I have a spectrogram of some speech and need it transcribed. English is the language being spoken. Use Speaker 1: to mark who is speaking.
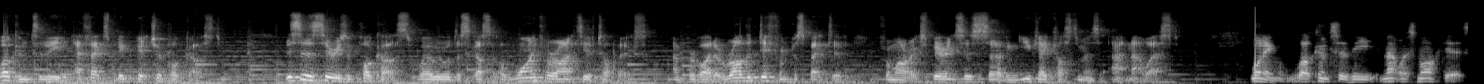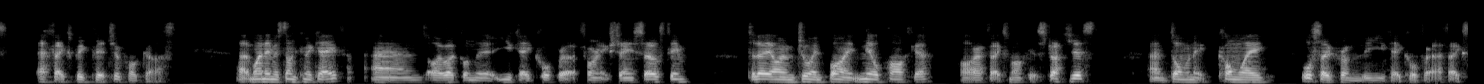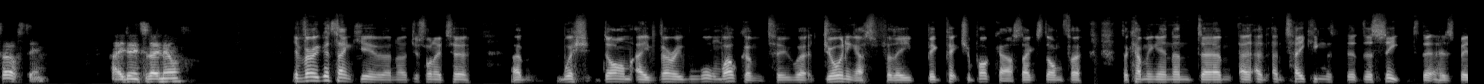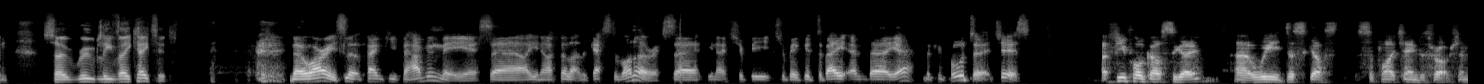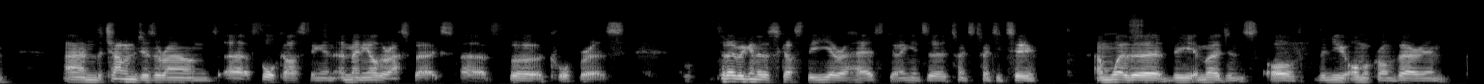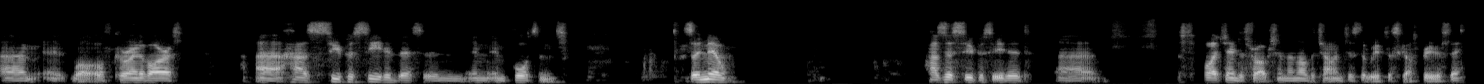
Speaker 1: Welcome to the FX Big Picture podcast. This is a series of podcasts where we will discuss a wide variety of topics and provide a rather different perspective from our experiences serving UK customers at NatWest. Morning, welcome to the NatWest Markets FX Big Picture podcast. Uh, my name is Duncan McCabe and I work on the UK corporate foreign exchange sales team. Today I'm joined by Neil Parker, our FX market strategist, and Dominic Conway, also from the UK corporate FX sales team. How are you doing today, Neil?
Speaker 2: Yeah, very good, thank you. And I just wanted to um, wish Dom a very warm welcome to uh, joining us for the Big Picture podcast. Thanks, Dom, for for coming in and um, and, and, taking the, the seat that has been so rudely vacated.
Speaker 3: no worries. Look, thank you for having me. It's uh, you know I feel like the guest of honor. It's uh, you know should be should be a good debate, and uh, yeah, looking forward to it. Cheers.
Speaker 1: A few podcasts ago, uh, we discussed supply chain disruption and the challenges around uh, forecasting and, and, many other aspects uh, for corporates. Today, we're going to discuss the year ahead going into 2022 and whether the emergence of the new Omicron variant, um, well, of coronavirus, uh, has superseded this in, in importance. So, Neil, has this superseded uh, supply chain disruption and other challenges that we've discussed previously?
